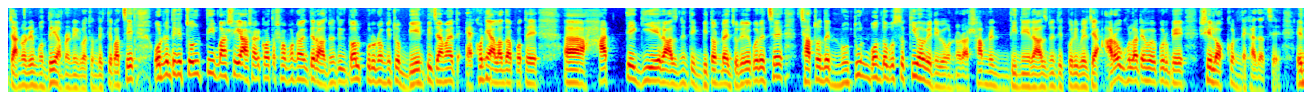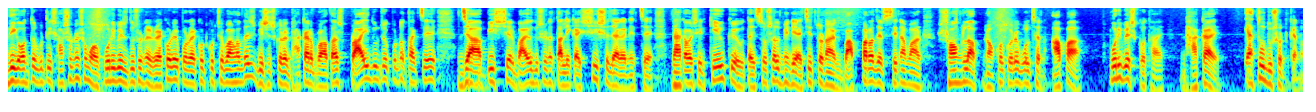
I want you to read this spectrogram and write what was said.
জানুয়ারির মধ্যেই আমরা নির্বাচন দেখতে পাচ্ছি। অন্যদিকে চলতি মাসেই আসার কথা সমন্বয়কদের রাজনৈতিক দল, পুরনো মিত্র বিএনপি জামায়াত এখনই আলাদা পথে হাঁটতে গিয়ে রাজনৈতিক বিতণ্ডায় জড়িয়ে পড়েছে। ছাত্রদের নতুন বন্দোবস্ত কীভাবে নেবে অন্যরা? সামনের দিনে রাজনৈতিক পরিবেশ যে আরও ঘোলাটে হয়ে পড়বে সেই লক্ষণ দেখা যাচ্ছে। এদিকে অন্তর্বর্তী শাসনের সময় পরিবেশ দূষণের রেকর্ডের পর রেকর্ড করছে বাংলাদেশ। বিশেষ করে ঢাকার বাতাস প্রায় দুর্যোগপূর্ণ থাকছে, যা বিশ্বের বায়ু দূষণের তালিকায় শীর্ষে জায়গা নিচ্ছে। ঢাকাবাসীর কেউ কেউ তাই সোশ্যাল মিডিয়ায় চিত্রনায়ক বাপ্পারাজের সিনেমার সংলাপ নকল করে বলছেন, আপা, পরিবেশ কোথায়? ঢাকায়? এত দূষণ কেন?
